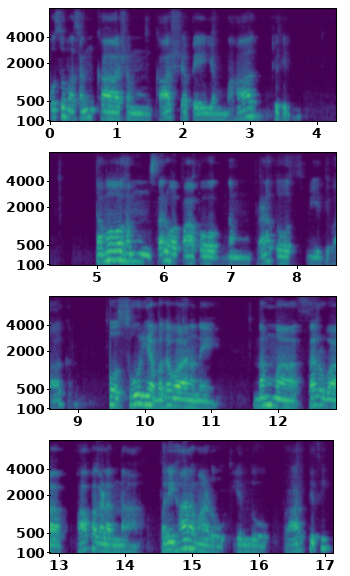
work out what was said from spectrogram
ಕುಸುಮ ಸಂಕಾಶಂ ಕಾಶ್ಯಪೇಯಂ ಮಹಾದ್ಯುತಿಂ। ತಮೋಹಂ ಸರ್ವ ಪಾಪೋಗ್ನಂ ಪ್ರಣತೋಸ್ಮಿ ಕರ್ಮ ಓ ಸೂರ್ಯ ಭಗವಾನನೇ ನಮ್ಮ ಸರ್ವ ಪಾಪಗಳನ್ನು ಪರಿಹಾರ ಮಾಡು ಎಂದು ಪ್ರಾರ್ಥಿಸಿ,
